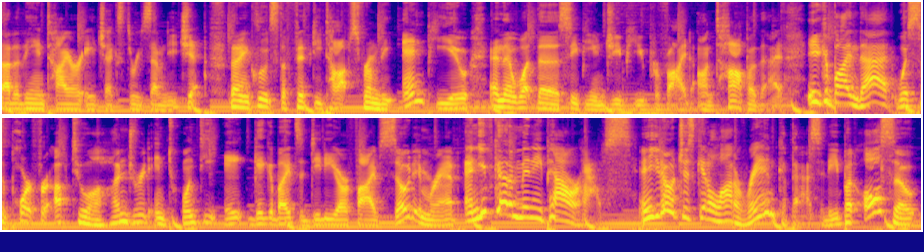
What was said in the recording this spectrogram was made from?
out of the entire HX370 chip. That includes the 50 tops from the NPU and then what the CPU and GPU provide on top of that. And you combine that with support for up to 128 gigabytes of DDR5 SODIMM RAM, and you've got a mini powerhouse. And you don't just get a lot of RAM capacity, but also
